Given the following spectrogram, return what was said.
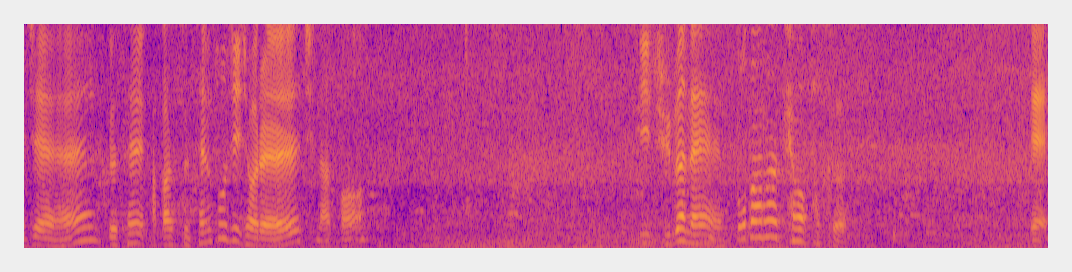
이제 그 세- 아까 쓴 센소지 절을 지나서 이 주변에 또 다른 테마파크, 예,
